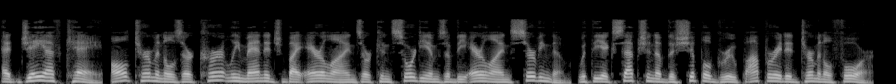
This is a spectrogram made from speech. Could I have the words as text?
At JFK, all terminals are currently managed by airlines or consortiums of the airlines serving them, with the exception of the Schiphol Group-operated Terminal 4.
